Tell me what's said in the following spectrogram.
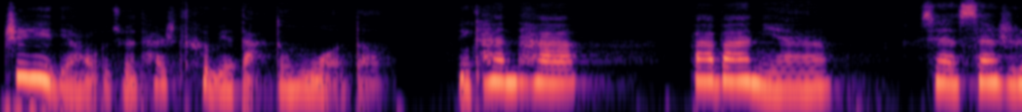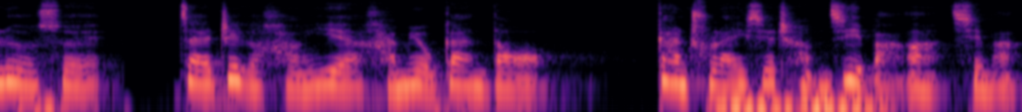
这一点，我觉得他是特别打动我的。你看他八八年，现在三十六岁，在这个行业还没有干到干出来一些成绩吧？啊，起码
